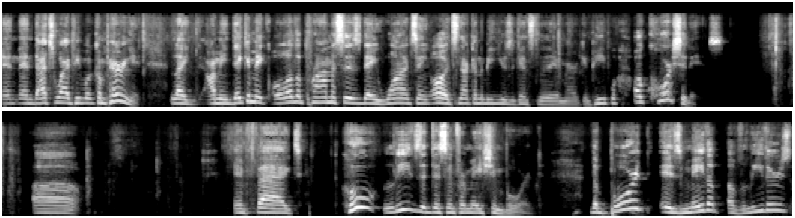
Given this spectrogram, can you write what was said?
and and that's why people are comparing it. Like, I mean, they can make all the promises they want, saying, "Oh, it's not going to be used against the American people." Of course, it is. Uh, in fact, who leads the disinformation board? The board is made up of leaders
